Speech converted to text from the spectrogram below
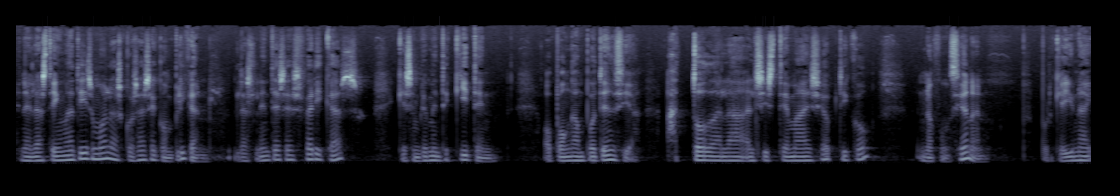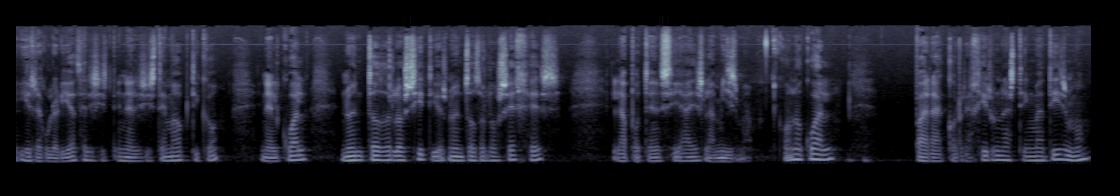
En el astigmatismo las cosas se complican. Las lentes esféricas que simplemente quiten o pongan potencia a todo el sistema ese óptico no funcionan porque hay una irregularidad en el sistema óptico en el cual no en todos los sitios, no en todos los ejes, la potencia es la misma. Con lo cual, para corregir un astigmatismo,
